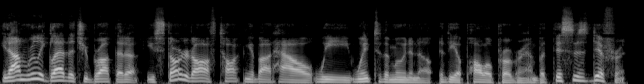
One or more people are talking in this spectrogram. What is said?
You know, I'm really glad that you brought that up. You started off talking about how we went to the moon in, the Apollo program, but this is different.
